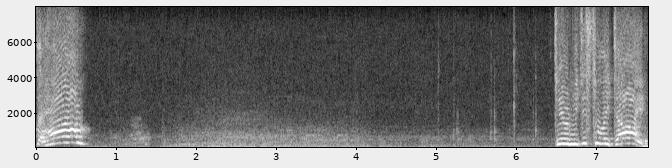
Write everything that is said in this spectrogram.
the hell? Dude, he just totally died.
